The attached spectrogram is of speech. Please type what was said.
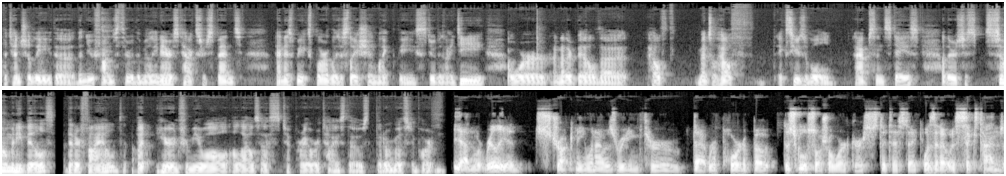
potentially the, the new funds through the millionaires tax are spent. And as we explore legislation like the student ID or another bill, the health mental health excusable absence days. Uh, there's just so many bills that are filed, but hearing from you all allows us to prioritize those that are most important. Yeah, and what really struck me when I was reading through that report about the school social worker statistic was that it was six times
